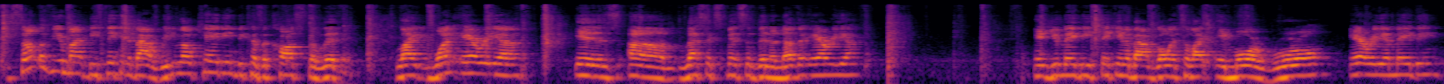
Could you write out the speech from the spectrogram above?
Some of you might be thinking about relocating because of cost of living. Like one area is um, less expensive than another area. And you may be thinking about going to like a more rural area, maybe,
